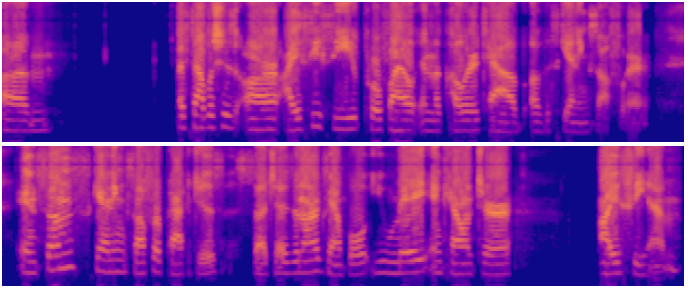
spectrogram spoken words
um, establishes our ICC profile in the Color tab of the scanning software. In some scanning software packages, such as in our example, you may encounter ICM,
